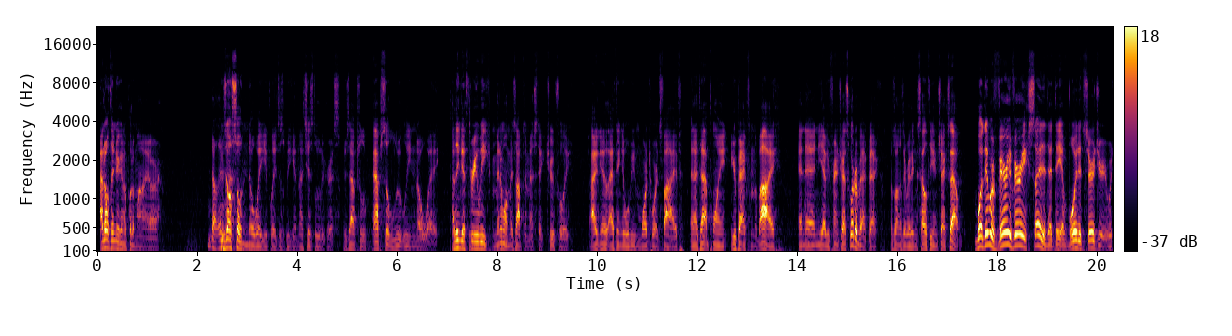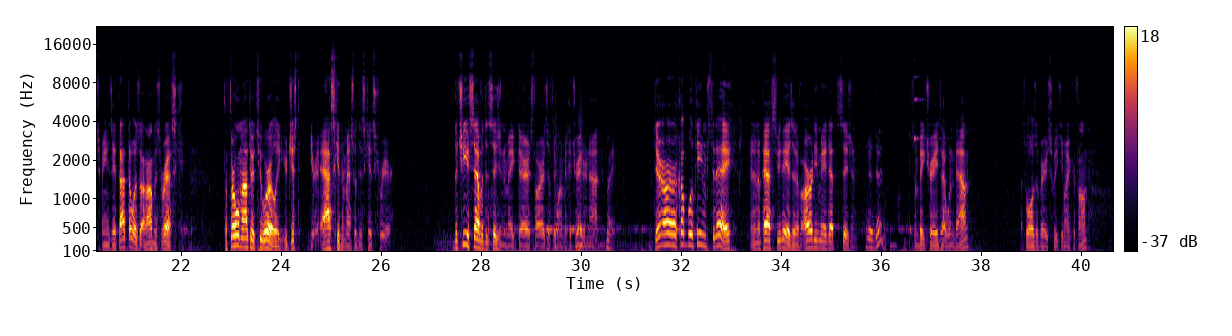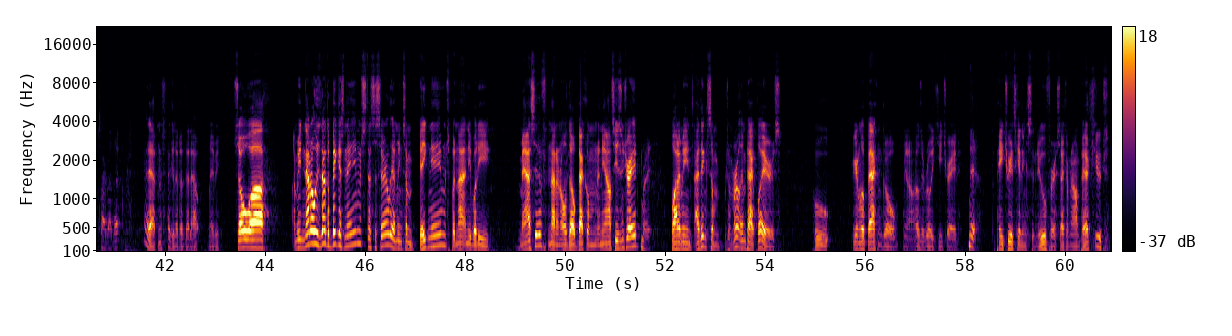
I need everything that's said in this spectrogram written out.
I don't think they're going to put him on IR. No, There's not. also no way he plays this weekend. That's just ludicrous. There's absolute, absolutely no way. I think the three week minimum is optimistic. Truthfully, I I think it will be more towards five. And at that point, you're back from the bye, and then you have your franchise quarterback back as long as everything's healthy and checks out. Well, they were very, very excited that they avoided surgery, which means they thought that was an honest risk. To throw him out there too early, you're just you're asking to mess with this kid's career. The Chiefs have a decision to make there as far as if they want to make a trade or not. right. But there are a couple of teams today and in the past few days that have already made that decision. They did. Some big trades that went down, as well as a very squeaky microphone. Sorry about that. It happens. I can edit that out, maybe. So, uh, I mean, not always not the biggest names necessarily. I mean, some big names, but not anybody massive. Not an Odell Beckham in the offseason trade. Right. But I mean, I think some some real impact players who you're gonna look back and go, you know, that was a really key trade. Yeah. The Patriots getting Sanu for a second round pick. Huge.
